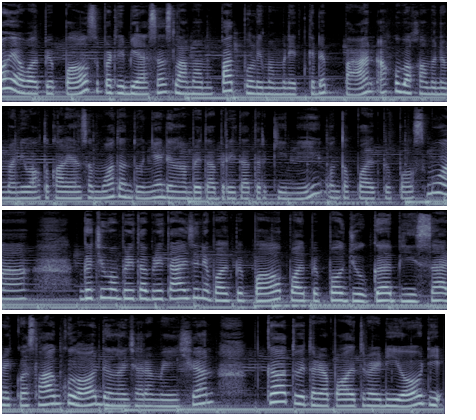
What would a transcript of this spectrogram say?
Oh ya, Wild People, seperti biasa selama 45 menit ke depan, aku bakal menemani waktu kalian semua tentunya dengan berita-berita terkini untuk Wild People semua. Gak cuma berita-berita aja nih Wild People, Wild People juga bisa request lagu loh dengan cara mention ke Twitternya Polit Radio di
